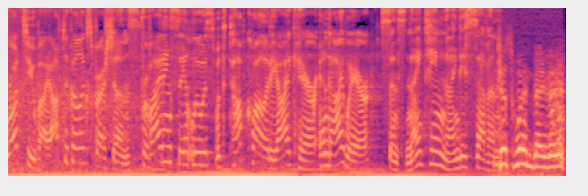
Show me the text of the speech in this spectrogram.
Brought to you by Optical Expressions, providing St. Louis with top quality eye care and eyewear since 1997. Just win, baby.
